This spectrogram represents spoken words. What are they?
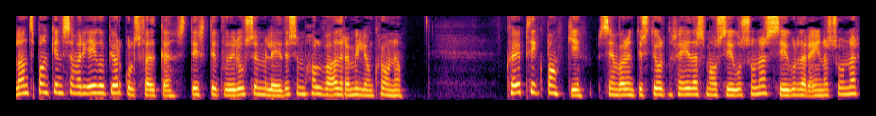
Landsbankin sem var í eigu Björgólsfæðka styrti Guðljóks um leiðu sem halva aðra miljón króna. Kaupþing banki sem var undir stjórn Reyðarsmá Sigurssonar, Sigurðar Einarssonar,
